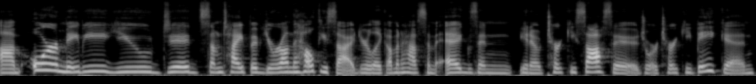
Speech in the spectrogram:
um, or maybe you did some type of, you're on the healthy side. You're like, I'm going to have some eggs and, you know, turkey sausage or turkey bacon.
